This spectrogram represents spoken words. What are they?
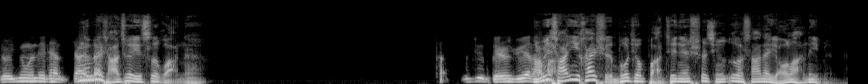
就是因为那天那为啥这一次管呢？他就别人约他你为啥一开始不就把这件事情扼杀在摇篮里面呢？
